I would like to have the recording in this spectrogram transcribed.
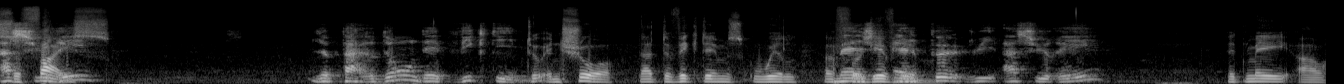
assurer suffice le pardon des victimes, to ensure that the victims will uh, mais forgive elle him. peut lui assurer It may, uh, une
